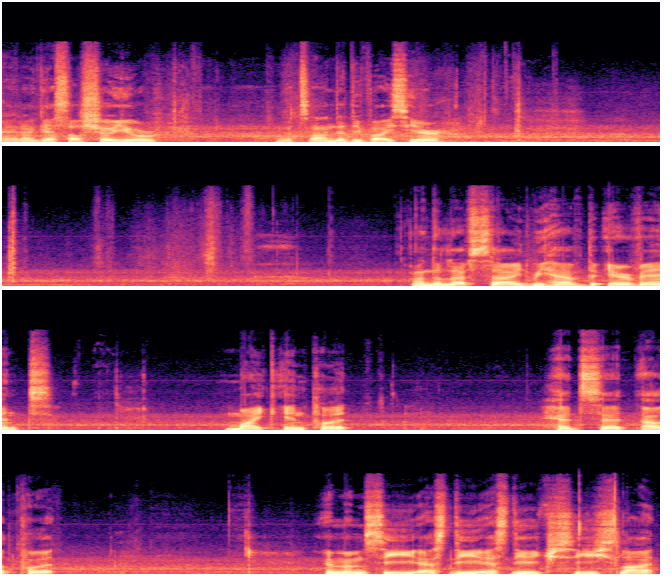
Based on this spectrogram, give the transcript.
And I guess I'll show you what's on the device here. On the left side we have the air vent mic input headset output MMC SD SDHC slot.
